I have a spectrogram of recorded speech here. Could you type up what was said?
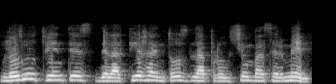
los nutrientes de la tierra, entonces la producción va a ser menos.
